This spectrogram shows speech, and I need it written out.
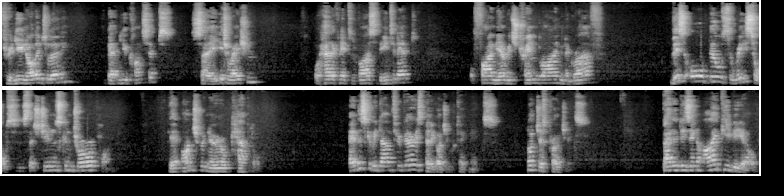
Through new knowledge learning about new concepts, say iteration, or how to connect a device to the internet, or find the average trend line in a graph. This all builds the resources that students can draw upon, their entrepreneurial capital. And this can be done through various pedagogical techniques, not just projects. But it is in IPBL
